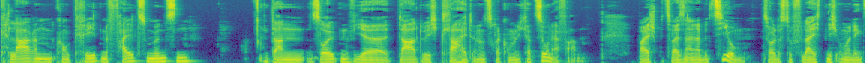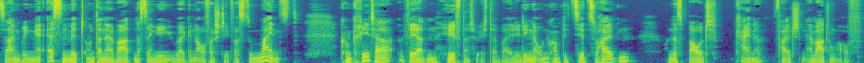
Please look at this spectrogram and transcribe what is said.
klaren, konkreten Fall zu münzen, dann sollten wir dadurch Klarheit in unserer Kommunikation erfahren. Beispielsweise in einer Beziehung solltest du vielleicht nicht unbedingt sagen, bring mir Essen mit und dann erwarten, dass dein Gegenüber genau versteht, was du meinst. Konkreter werden hilft natürlich dabei, die Dinge unkompliziert zu halten und es baut keine falschen Erwartungen auf.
